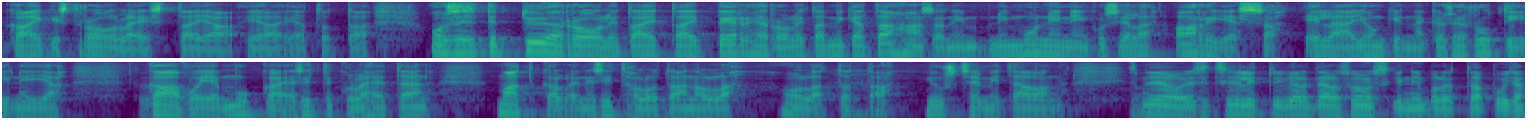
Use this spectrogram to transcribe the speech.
kaikista rooleista ja, ja, ja tota, on se sitten työrooli tai, tai perherooli tai mikä tahansa, niin, niin moni niin kuin siellä arjessa elää jonkinnäköisen rutiinin ja kaavojen mukaan ja sitten kun lähdetään matkalle, niin sitten halutaan olla, olla tota, just se mitä on. No joo ja sitten siihen liittyy vielä täällä Suomessakin niin paljon tapuja,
